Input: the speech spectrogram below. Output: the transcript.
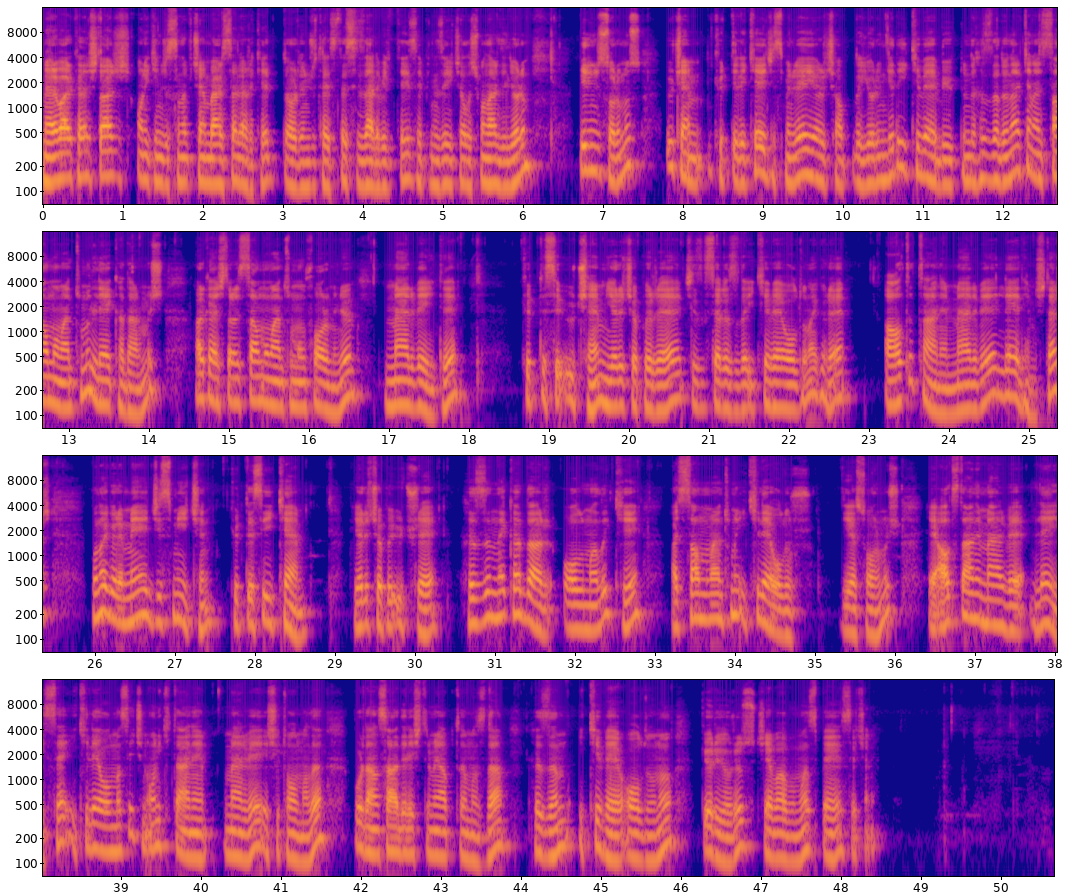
Merhaba arkadaşlar. 12. sınıf çembersel hareket 4. testte sizlerle birlikteyiz. Hepinize iyi çalışmalar diliyorum. Birinci sorumuz 3M kütleli K cismi R yarıçaplı yörüngede 2V büyüklüğünde hızla dönerken açısal momentumu L kadarmış. Arkadaşlar açısal momentumun formülü Merve idi. Kütlesi 3M, yarıçapı R, çizgisel hızı da 2V olduğuna göre 6 tane Merve L demişler. Buna göre M cismi için kütlesi 2M, yarıçapı 3R, hızı ne kadar olmalı ki açısal momentumu 2L olur diye sormuş. E, 6 tane Merve L ise 2L olması için 12 tane Merve eşit olmalı. Buradan sadeleştirme yaptığımızda hızın 2V olduğunu görüyoruz. Cevabımız B seçeneği.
